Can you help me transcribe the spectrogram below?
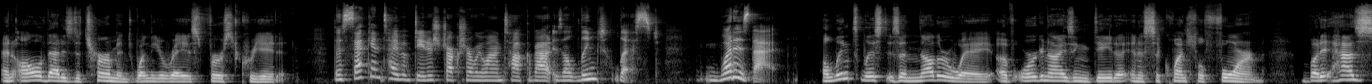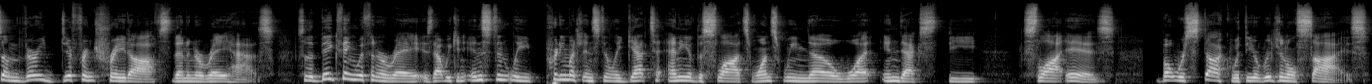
and all of that is determined when the array is first created. The second type of data structure we want to talk about is a linked list. What is that? A linked list is another way of organizing data in a sequential form, but it has some very different trade offs than an array has. So, the big thing with an array is that we can instantly, pretty much instantly, get to any of the slots once we know what index the slot is, but we're stuck with the original size.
